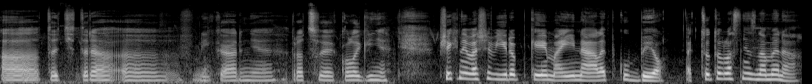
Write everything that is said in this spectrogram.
a teď teda eh, v mlíkárně pracuje kolegyně. Všechny vaše výrobky mají nálepku bio. Tak co to vlastně znamená?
